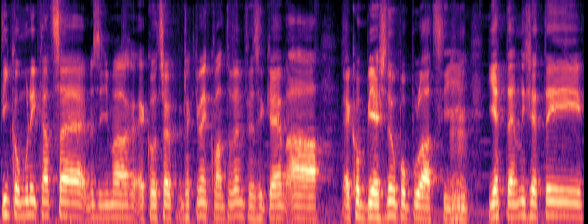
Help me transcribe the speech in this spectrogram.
té komunikace mezi těma, jako třeba řekněme kvantovým fyzikem a jako běžnou populací mm. je ten, že ty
